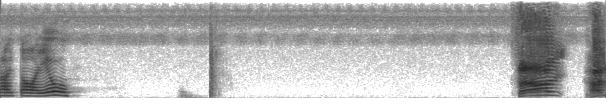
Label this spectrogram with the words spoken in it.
ลอยต่อเร็ว ซ้ายหัน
